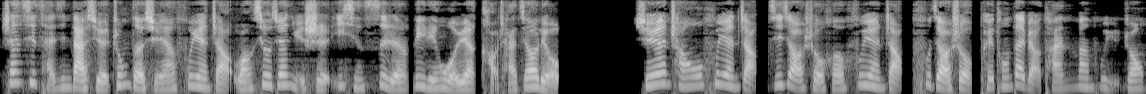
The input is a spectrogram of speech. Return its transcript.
山西财经大学中德学院副院长王秀娟女士一行四人莅临我院考察交流。学院常务副院长姬教授和副院长、副教授陪同代表团漫步雨中。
